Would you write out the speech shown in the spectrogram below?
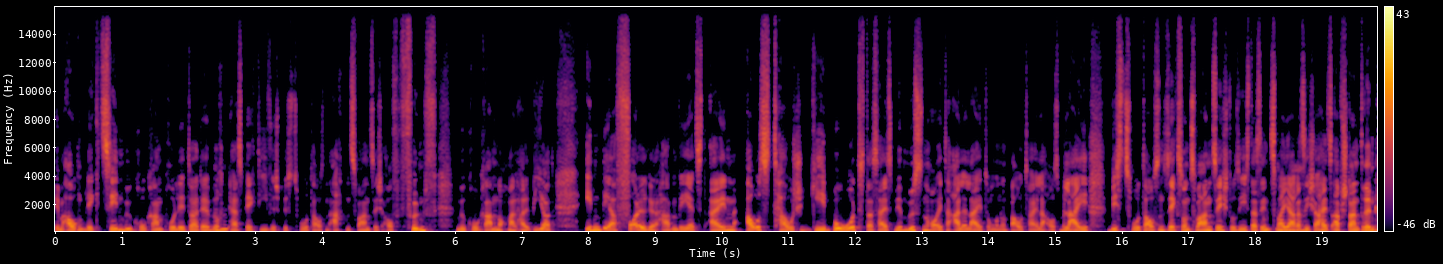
Im Augenblick 10 Mikrogramm pro Liter. Der wird perspektivisch bis 2028 auf 5 Mikrogramm nochmal halbiert. In der Folge haben wir jetzt ein Austauschgebot. Das heißt, wir müssen heute alle Leitungen und Bauteile aus Blei bis 2026, du siehst, da sind zwei Jahre Sicherheitsabstand drin,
